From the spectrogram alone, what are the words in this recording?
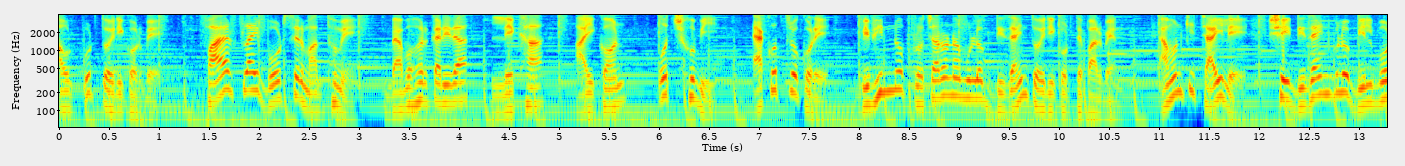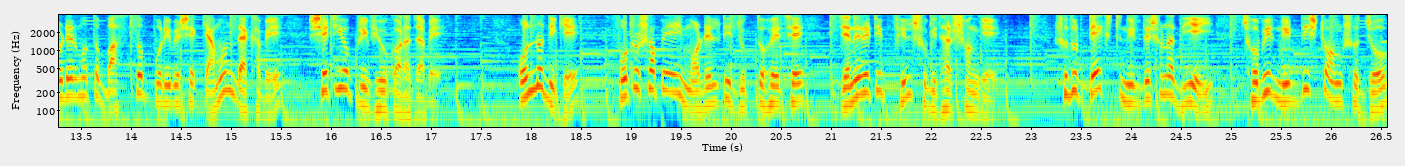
আউটপুট তৈরি করবে। ফায়ারফ্লাই বোর্ডসের মাধ্যমে ব্যবহারকারীরা লেখা, আইকন ও ছবি একত্র করে বিভিন্ন প্রচারণামূলক ডিজাইন তৈরি করতে পারবেন। এমনকি চাইলে সেই ডিজাইনগুলো বিলবোর্ডের মতো বাস্তব পরিবেশে কেমন দেখাবে সেটিও প্রিভিউ করা যাবে। অন্যদিকে ফটোশপে এই মডেলটি যুক্ত হয়েছে জেনারেটিভ ফিল সুবিধার সঙ্গে। শুধু টেক্সট নির্দেশনা দিয়েই ছবির নির্দিষ্ট অংশ যোগ,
